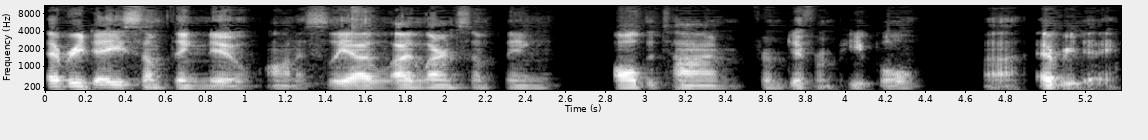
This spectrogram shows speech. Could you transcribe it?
every day something new. Honestly, I, I learn something all the time from different people uh, every day.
